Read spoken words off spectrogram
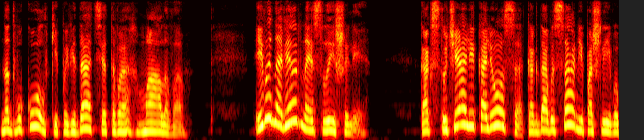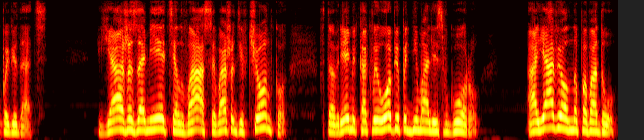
на двуколке повидать этого малого. И вы, наверное, слышали, как стучали колеса, когда вы сами пошли его повидать. Я же заметил вас и вашу девчонку в то время, как вы обе поднимались в гору, а я вел на поводу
